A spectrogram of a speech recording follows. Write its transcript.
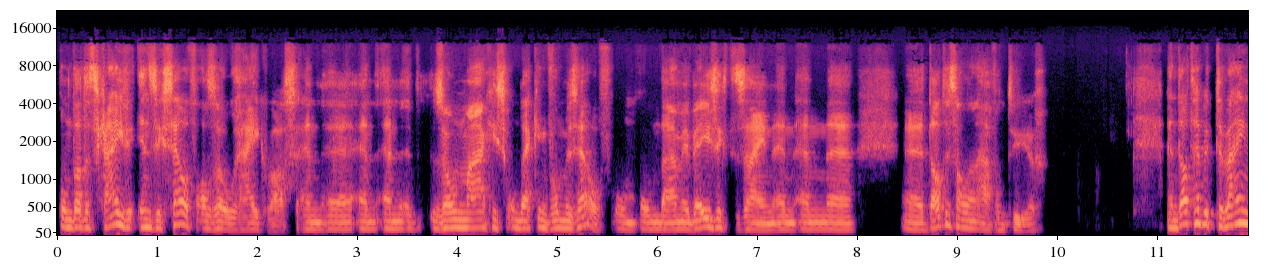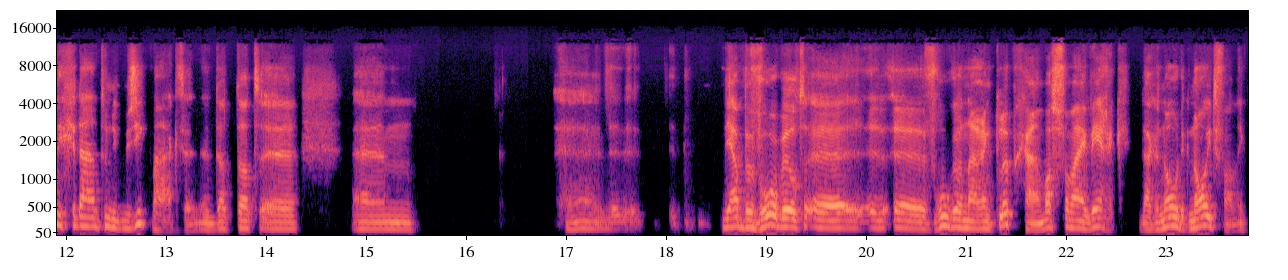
omdat het schrijven in zichzelf al zo rijk was. En, uh, en, en zo'n magische ontdekking voor mezelf. Om, om daarmee bezig te zijn. En, en uh, uh, dat is al een avontuur. En dat heb ik te weinig gedaan toen ik muziek maakte. Dat, dat um, ja, bijvoorbeeld vroeger naar een club gaan was voor mij werk. Daar genoot ik nooit van. Ik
